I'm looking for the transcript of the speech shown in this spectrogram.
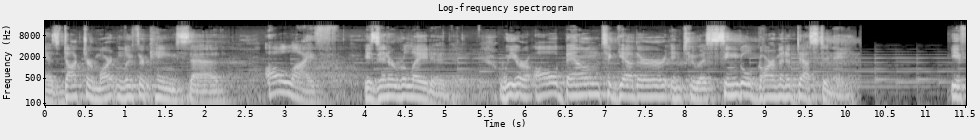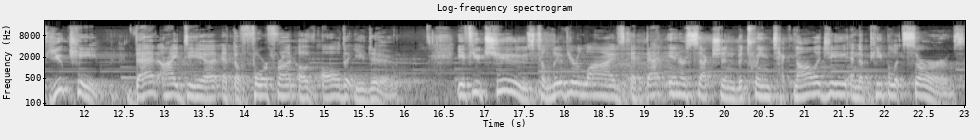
As Dr. Martin Luther King said, all life is interrelated. We are all bound together into a single garment of destiny. If you keep that idea at the forefront of all that you do, if you choose to live your lives at that intersection between technology and the people it serves,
